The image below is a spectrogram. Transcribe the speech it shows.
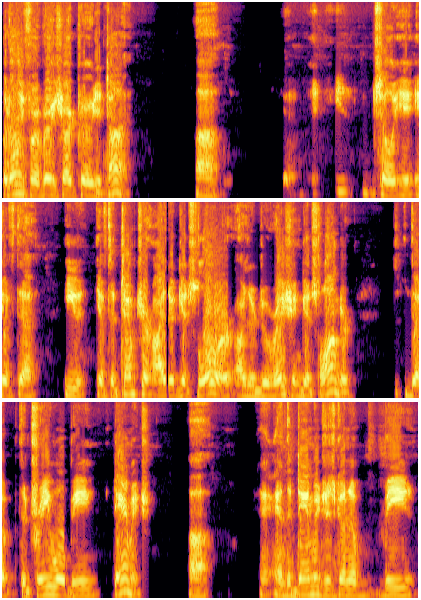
but only for a very short period of time. So if the you if the temperature either gets lower or the duration gets longer, the the tree will be damaged, uh, and the damage is going to be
